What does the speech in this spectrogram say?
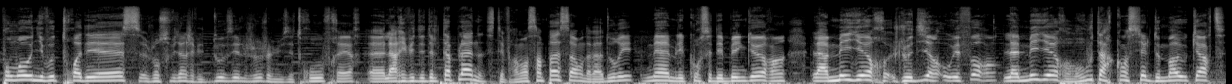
pour moi au niveau de 3DS. Je m'en souviens, j'avais dosé le jeu, je m'amusais trop, frère. Euh, l'arrivée des Deltaplanes, c'était vraiment sympa, ça, on avait adoré. Même les courses et des bangers. Hein. La meilleure, je le dis hein, haut et fort, hein. la meilleure route arc-en-ciel de Mario Kart,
